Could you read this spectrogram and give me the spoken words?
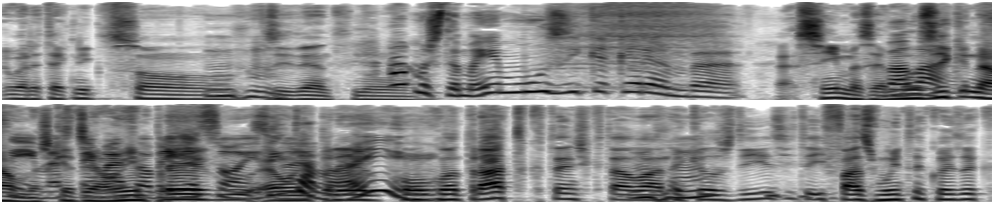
Eu era técnico de som uhum. residente. No... Ah, mas também é música, caramba! Ah, sim, mas é Vá música, lá. não, sim, mas, mas quer dizer, é um emprego, é um tá emprego bem. com um contrato que tens que estar lá uhum. naqueles dias e, e fazes muita coisa que,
